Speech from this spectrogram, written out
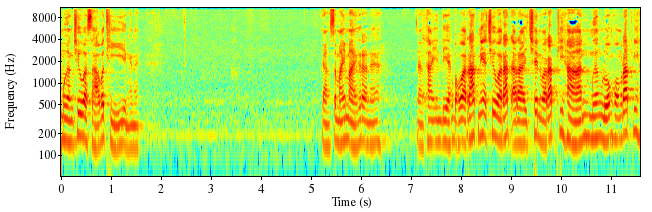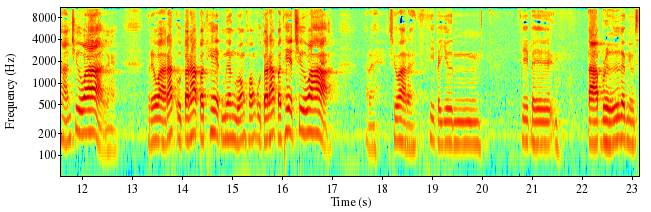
เมืองชื่อว่าสาวัตถีอย่างนั้นนะ อย่างสมัยใหม่ก็แล้วนะอย่างทางอินเดียเขาบอกว่ารัฐเนี่ยชื่อว่ารัฐอะไร เช่นว่ารัฐพิหาร เมืองหลวงของรัฐพิหารชื่อว่าอย่างไงเรียกว่ารัฐอุตรประเทศ เมืองหลวงของอุตรประเทศชื่อว่าอะไรชื่อว่าอะไรที่ไปยืนที่ไปตาบรือกันอยู่ส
